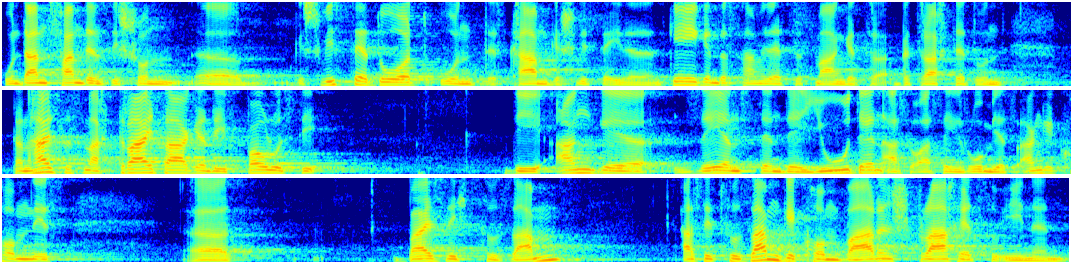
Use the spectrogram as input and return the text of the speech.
Und dann fanden sie schon äh, Geschwister dort und es kamen Geschwister ihnen entgegen, das haben wir letztes Mal betrachtet. Und dann heißt es, nach drei Tagen rief Paulus die, die angesehensten der Juden, also als er in Rom jetzt angekommen ist, äh, bei sich zusammen. Als sie zusammengekommen waren, sprach er zu ihnen,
